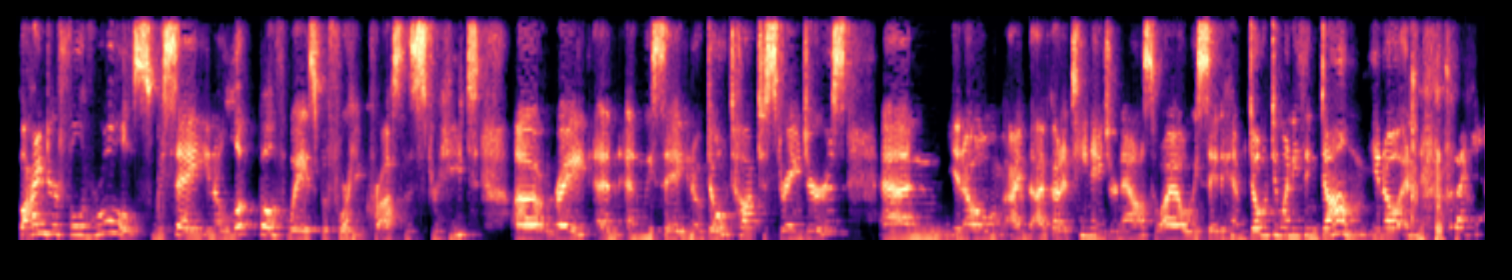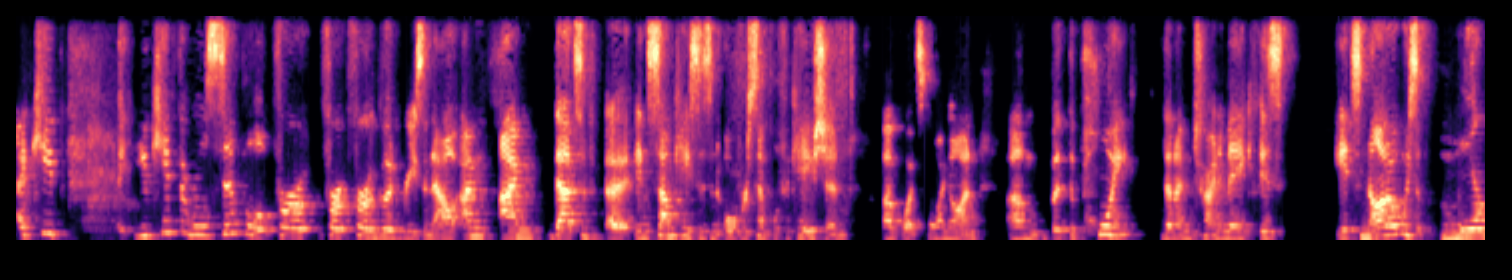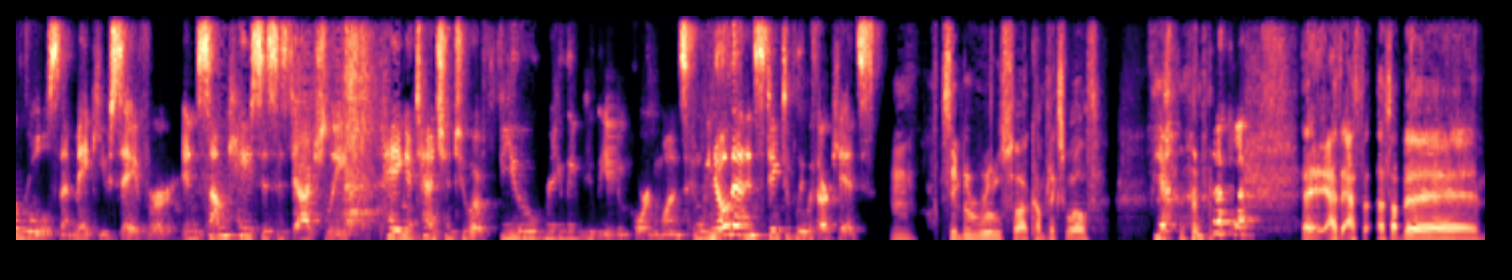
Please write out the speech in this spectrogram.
binder full of rules. We say, you know, look both ways before you cross the street, uh, right? And and we say, you know, don't talk to strangers. And you know, i have got a teenager now, so I always say to him, don't do anything dumb. You know, and I, I keep you keep the rules simple for for for a good reason. Now, I'm I'm that's uh, in some cases an oversimplification of what's going on. Um, but the point that I'm trying to make is it's not always more rules that make you safer. In some cases, it's actually paying attention to a few really, really important ones. And we know that instinctively with our kids. Mm. Simple rules for a complex world. Yeah. I, I, th- I, thought the,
